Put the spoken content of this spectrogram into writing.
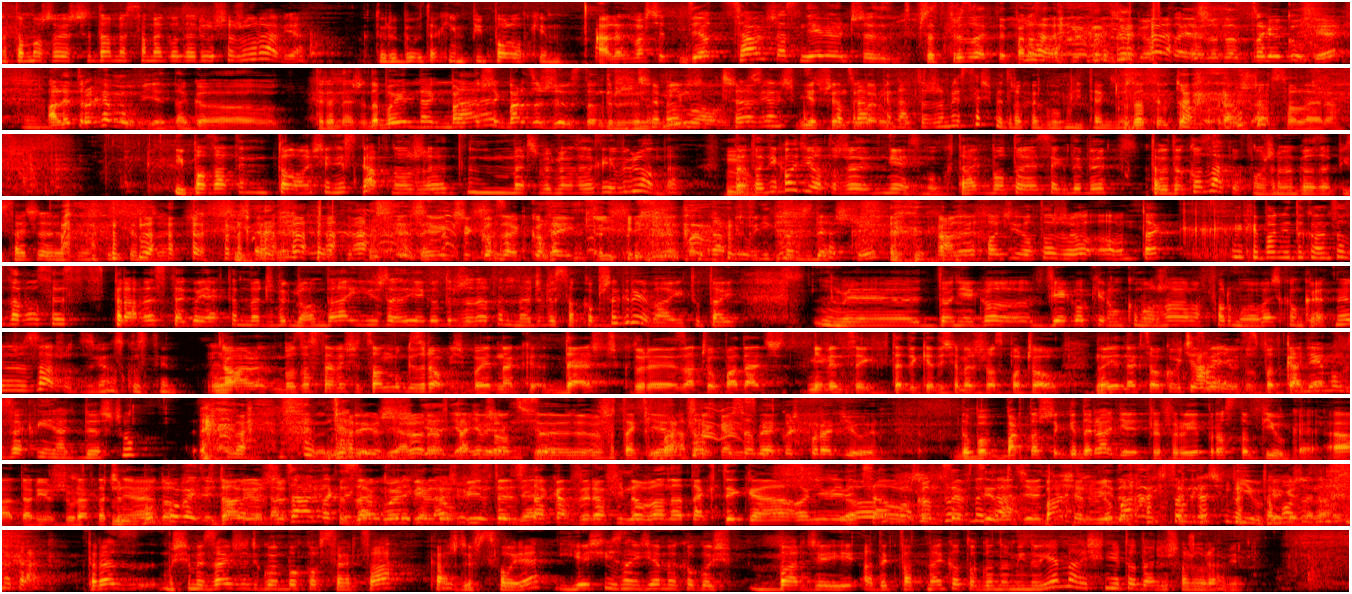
A to może jeszcze damy samego Dariusza Żurawia, który był takim pipolokiem. Ale właśnie ja cały czas nie wiem, czy przez pryzmat tej parasolki go oceniać, że to jest trochę głupie, ale trochę mówi jednak o trenerze. No bo jednak Bartoszek bardzo żył z tą drużyną, Trzeba, mimo trzeba wziąć poprawkę na to, że my jesteśmy trochę głupi. Także. Poza tym to opuszcza Solera. I poza tym to on się nie skapnął, że ten mecz wygląda tak, jak wygląda. No, to nie chodzi o to, że nie zmógł, tak? Bo to jest jak gdyby, to do kozaków możemy go zapisać, że w związku z tym, że Największy kozak kolejki. potrafił uniknąć deszczu, ale chodzi o to, że on tak chyba nie do końca zdawał sobie sprawę z tego, jak ten mecz wygląda i że jego drużyna ten mecz wysoko przegrywa i tutaj e, do niego, w jego kierunku można formułować konkretny zarzut w związku z tym. No ale, bo zastanawia się, co on mógł zrobić, bo jednak deszcz, który zaczął padać mniej więcej wtedy, kiedy się mecz rozpoczął, no jednak całkowicie zmienił to A nie spotkanie. mógł zaklinać deszczu? No, nie Dariusz ja- ja- Żuraw ja nie wiem, jak tańczący w takie Bartoszki afrykańskie... sobie jakoś poradziły. No bo Bartoszek generalnie preferuje prostą piłkę, a Dariusz Żuraw, znaczy Nie, mógł no, powiedzieć, Dariusz, panowie, ta cała taktyka, Zagłębie Lubin to jest taka wyrafinowana taktyka. Oni mieli No, to całą koncepcję zróbmy na tak. 90 bardziej, no minut. bardziej chcą grać w piłkę To może zróbmy tak. Teraz musimy zajrzeć głęboko w serca, każdy w swoje. I jeśli znajdziemy kogoś bardziej adekwatnego, to go nominujemy, a jeśli nie, to Dariusza Żurawia.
